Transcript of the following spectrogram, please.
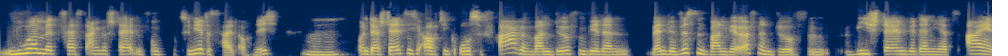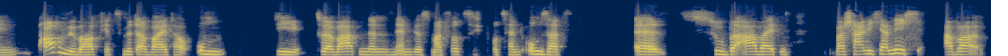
nur mit Festangestellten funktioniert es halt auch nicht. Mhm. Und da stellt sich auch die große Frage, wann dürfen wir denn, wenn wir wissen, wann wir öffnen dürfen, wie stellen wir denn jetzt ein? Brauchen wir überhaupt jetzt Mitarbeiter, um die zu erwartenden, nennen wir es mal 40 Prozent Umsatz äh, zu bearbeiten? Wahrscheinlich ja nicht. Aber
